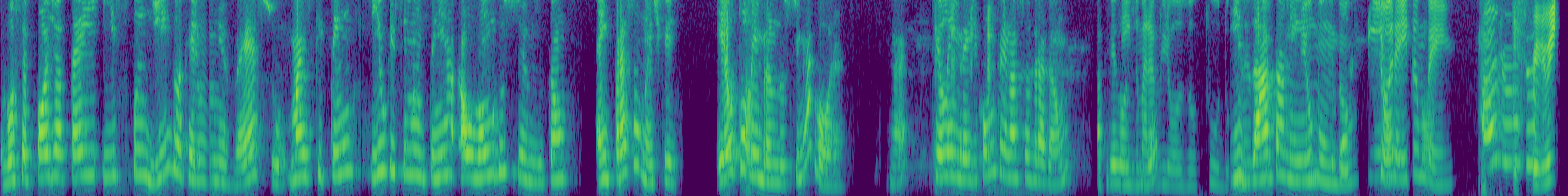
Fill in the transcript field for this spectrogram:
você pode até ir expandindo aquele universo, mas que tem um fio que se mantenha ao longo dos filmes. Então, é impressionante que eu tô lembrando do filme agora, né? Que eu lembrei de Como Treinar Seu Dragão, a trilogia. Lindo, maravilhoso, tudo. Exatamente. Meu mundo. Chorei também. Ai, Spirit.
